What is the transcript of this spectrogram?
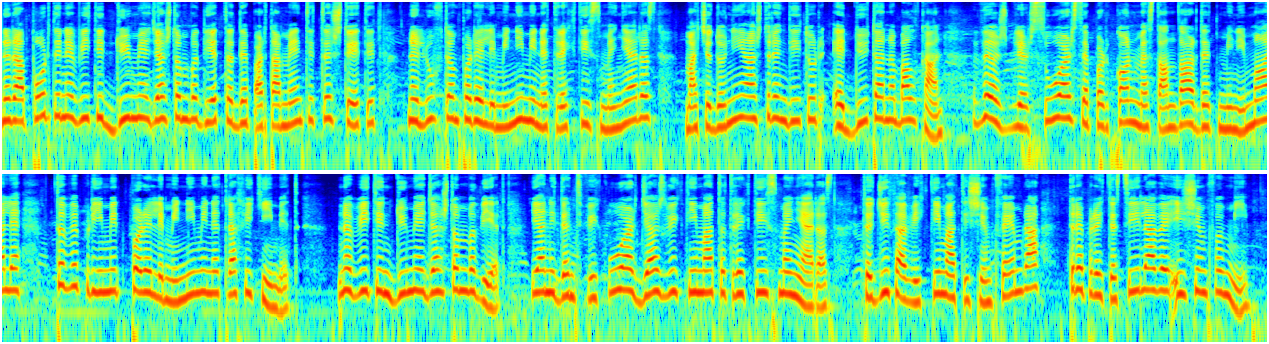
Në raportin e vitit dy mijë e gjashtëmbëdhjetë të Departamentit të Shtetit në luftën për eliminimin e tregtisë me njerëz, Maqedonia është renditur e dyta në Ballkan dhe është vlerësuar se përkon me standardet minimale të veprimit për eliminimin e trafikimit. Në vitin dy mijë e gjashtëmbëdhjetë, janë identifikuar gjashtë viktima të tregtisë me njerëz, të gjitha viktimat ishin femra, tre prej të cilave ishin fëmijë.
